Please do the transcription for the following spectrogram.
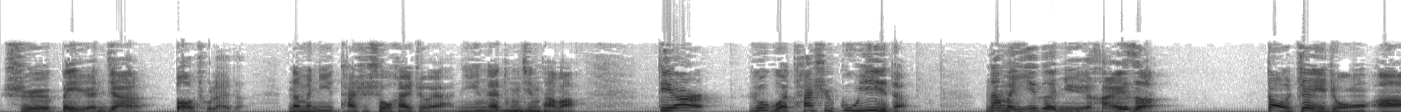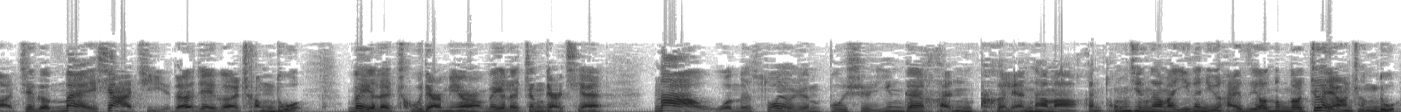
是被人家爆出来的，那么你他是受害者呀，你应该同情他吧。第二，如果他是故意的，那么一个女孩子到这种啊这个卖下体的这个程度，为了出点名，为了挣点钱。那我们所有人不是应该很可怜她吗？很同情她吗？一个女孩子要弄到这样程度，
